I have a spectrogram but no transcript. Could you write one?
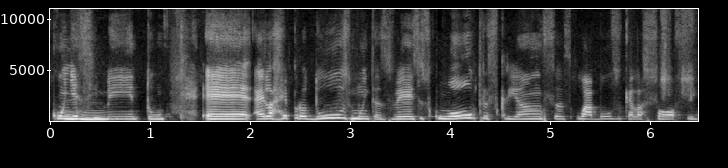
conhecimento, uhum. é, ela reproduz muitas vezes com outras crianças o abuso que ela sofre.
